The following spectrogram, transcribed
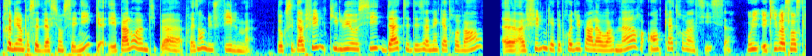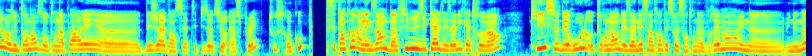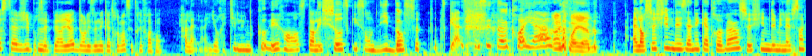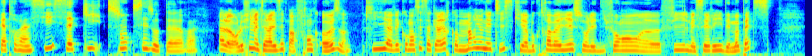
Très bien pour cette version scénique. Et parlons un petit peu à présent du film. Donc c'est un film qui lui aussi date des années 80. euh, un film qui a été produit par la Warner en 86. Oui, et qui va s'inscrire dans une tendance dont on a parlé euh, déjà dans cet épisode sur Airspray, tout se recoupe. C'est encore un exemple d'un film musical des années 80 qui se déroule au tournant des années 50 et 60. On a vraiment une, euh, une nostalgie pour Mm. cette période dans les années 80, c'est très frappant. Oh là là, y aurait-il une cohérence dans les choses qui sont dites dans ce podcast? C'est incroyable Incroyable. Alors ce film des années 80, ce film de 1986, qui sont ses auteurs Alors, le film a été réalisé par Frank Oz, qui avait commencé sa carrière comme marionnettiste, qui a beaucoup travaillé sur les différents euh, films et séries des Muppets,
